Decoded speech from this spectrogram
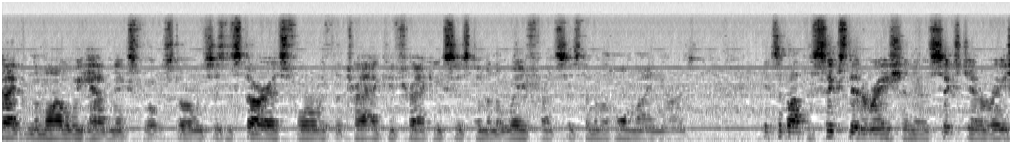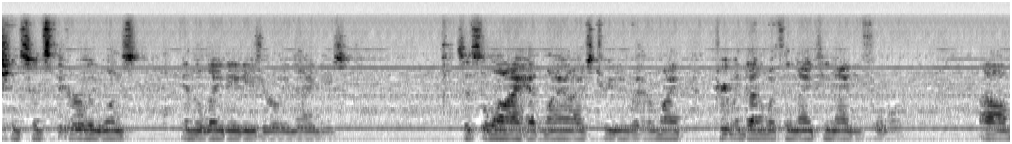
type and the model we have next store, which is the Star S4 with the tra active tracking system and the wavefront system and the whole nine yards. It's about the sixth iteration or sixth generation since the early ones in the late 80s, early 90s. Since the one I had my eyes treated with, or my treatment done with in 1994. Um,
